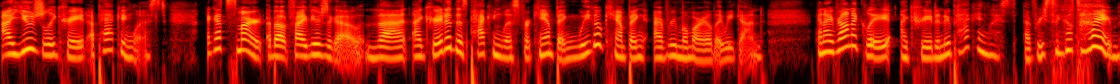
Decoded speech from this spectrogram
I usually create a packing list. I got smart about five years ago that I created this packing list for camping. We go camping every Memorial Day weekend. And ironically, I create a new packing list every single time.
